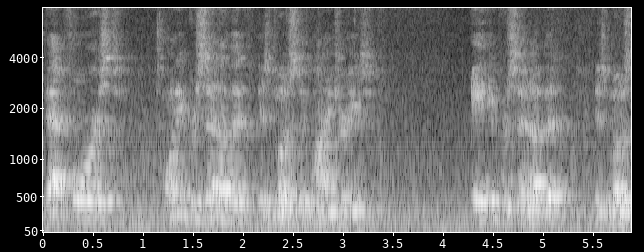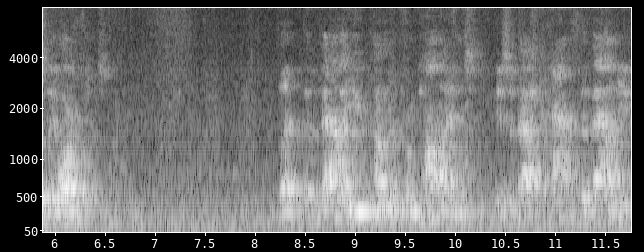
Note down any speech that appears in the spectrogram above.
That forest, 20% of it is mostly pine trees, 80% of it is mostly hardwoods. But the value coming from pines is about half the value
